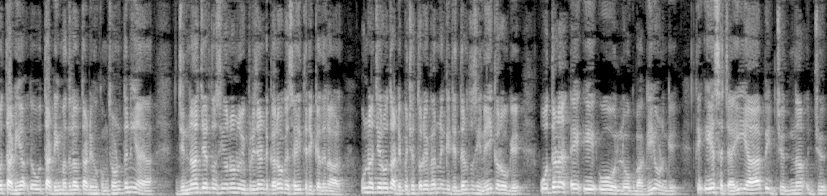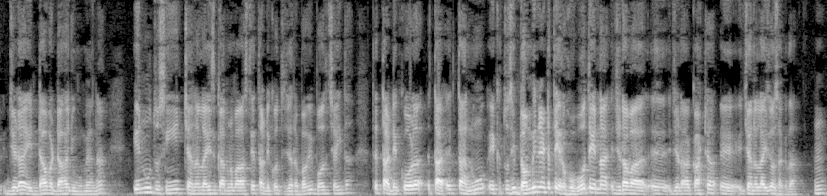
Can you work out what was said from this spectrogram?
ਉਹ ਤੁਹਾਡੀਆਂ ਉਹ ਤੁਹਾਡੀ ਮਤਲਬ ਤੁਹਾਡੇ ਹੁਕਮ ਸੁਣਨ ਤੇ ਨਹੀਂ ਆਇਆ। ਜਿੰਨਾ ਚਿਰ ਤੁਸੀਂ ਉਹਨਾਂ ਨੂੰ ਰਿਪਰੈਜ਼ੈਂਟ ਕਰੋਗੇ ਸਹੀ ਤਰੀਕੇ ਦੇ ਨਾਲ ਉਹਨਾਂ ਚਿਰ ਉਹ ਤੁਹਾਡੇ ਪਿੱਛੇ ਤੁਰੇ ਫਿਰਨਗੇ। ਜਿੱਦਣ ਤੁਸੀਂ ਨਹੀਂ ਕਰੋਗੇ ਉਦਣ ਇਹ ਇਹ ਉਹ ਲੋਕ ਬਾਗੀ ਹੋਣਗੇ। ਤੇ ਇਹ ਸਚਾਈ ਆ ਵੀ ਜਿੰਨਾ ਜ- ਜਿਹੜਾ ਐਡਾ ਵੱਡਾ ਹਜੂਮ ਹੈ ਨਾ, ਇਹਨੂੰ ਤੁਸੀਂ ਚੈਨਲਾਈਜ਼ ਕਰਨ ਵਾਸਤੇ ਤੁਹਾਡੇ ਕੋਲ ਤਜਰਬਾ ਵੀ ਬਹੁਤ ਚਾਹੀਦਾ। ਤੇ ਤੁਹਾਡੇ ਕੋਲ ਤੁਹਾ- ਤੁਹਾਨੂੰ ਇੱਕ ਤੁਸੀਂ ਡੋਮੀਨੈਂਟ ਧਿਰ ਹੋਵੋ ਤੇ ਇਹਨਾਂ ਜਿਹੜਾ ਵਾ ਜਿਹੜਾ ਇਕੱਠ ਚੈਨਲਾਈਜ਼ ਹੋ ਸਕਦਾ। ਹੂੰ।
